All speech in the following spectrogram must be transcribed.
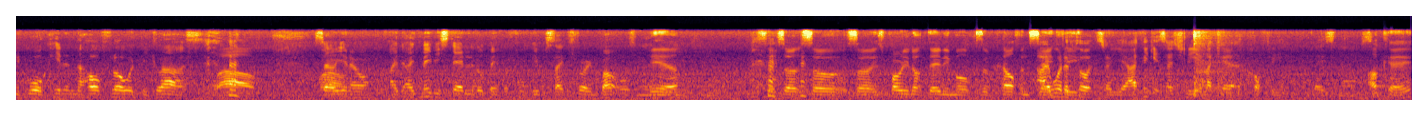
you'd walk in, and the whole floor would be glass. Wow. so Wow. you know, I'd, I'd maybe stay a little bit before people started throwing bottles. And Yeah. Leave, you know. so, so, so, so it's probably not there anymore because of health and safety. I would have thought so. Yeah, I think it's actually like a, coffee place now. so- Okay,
